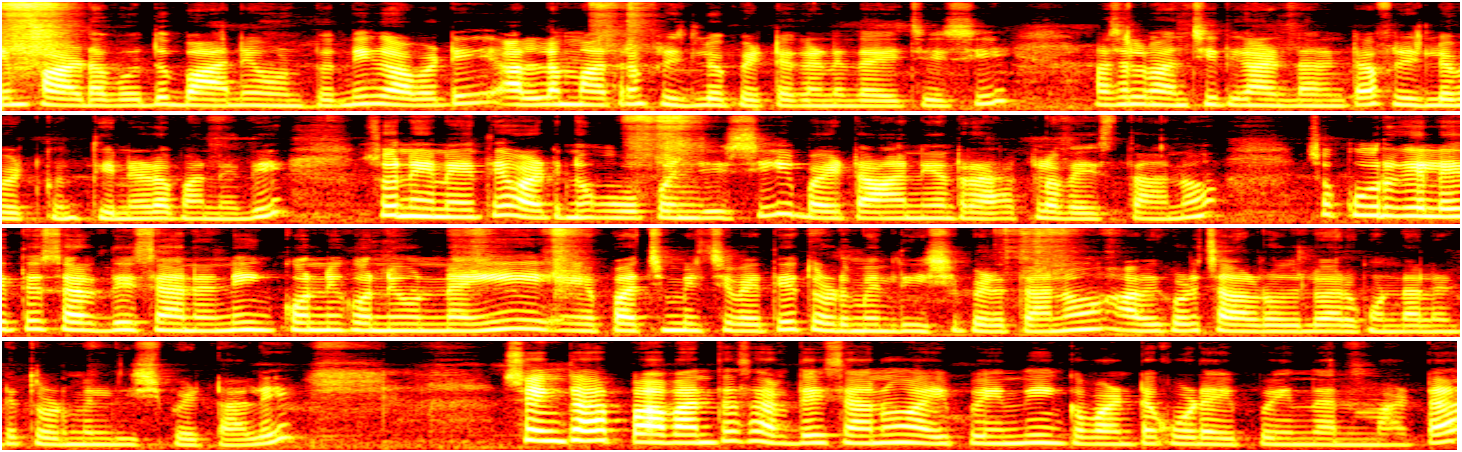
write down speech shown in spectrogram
ఏం పాడవద్దు. బాగానే ఉంటుంది. కాబట్టి అల్లం మాత్రం ఫ్రిడ్జ్లో పెట్టకండి దయచేసి. అసలు మంచిది కాదంట ఫ్రిడ్జ్లో పెట్టుకుని తినడం అనేది. సో నేనైతే వాటిని ఓపెన్ చేసి బయట ఆనియన్ ర్యాక్లో వేస్తాను. సో కూరగాయలు అయితే సర్దేశానండి. ఇంకొన్ని కొన్ని ఉన్నాయి. పచ్చిమిర్చి అయితే తొడిమిలు తీసి పెడతాను. అవి కూడా చాలా రోజుల వరకు ఉండాలంటే తొడిమిలు తీసి పెట్టాలి. సో ఇంకా ప- వంట సర్దేశాను అయిపోయింది. ఇంకా వంట కూడా అయిపోయింది అనమాట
